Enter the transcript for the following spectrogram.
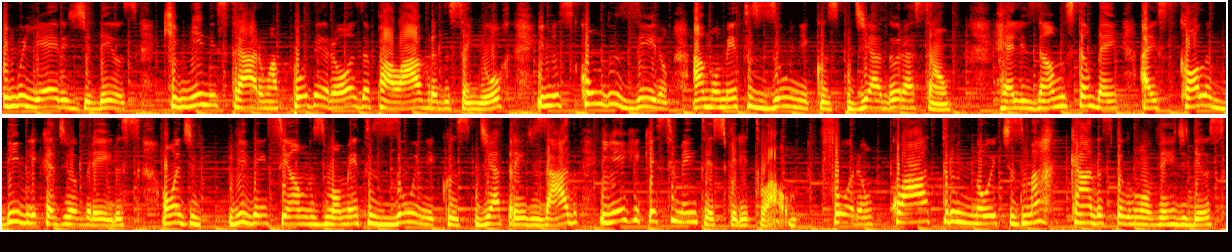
e mulheres de Deus que ministraram a poderosa palavra do Senhor e nos conduziram a momentos únicos de adoração. Realizamos também a Escola Bíblica de Obreiros, onde vivenciamos momentos únicos de aprendizado e enriquecimento espiritual. Foram quatro noites marcadas pelo mover de Deus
